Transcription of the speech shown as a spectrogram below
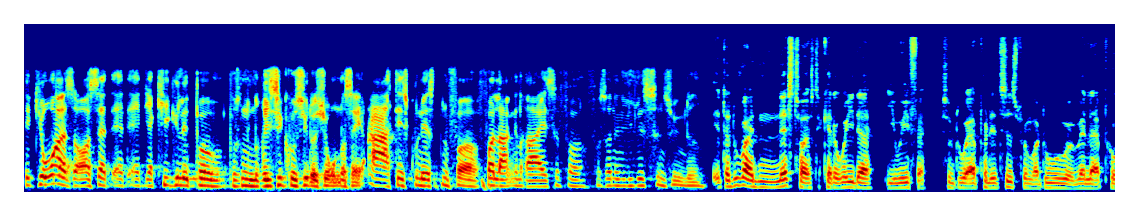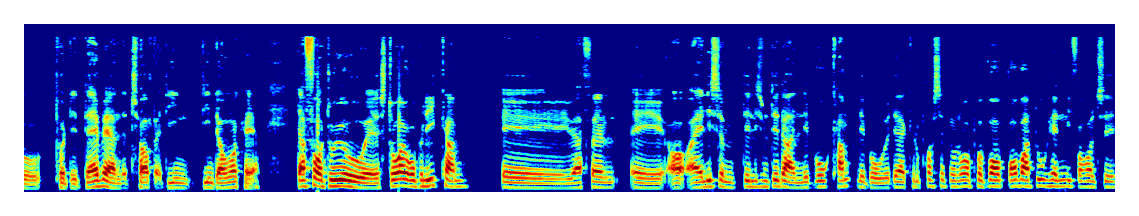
det gjorde altså også, at, at, at jeg kiggede lidt på, på sådan en risikosituation og sagde, ah, det skulle næsten for, for lang en rejse for, for sådan en lille sandsynlighed. Da du var i den næsthøjeste kategori der i UEFA, som du er på det tidspunkt, hvor du vel er på, på det daværende top af din, din dommerkarriere, der får du jo øh, store Europa League-kampe, øh, i hvert fald, øh, og, og er ligesom, det er ligesom det, der er niveau, kampniveauet der. Kan du prøve at sætte nogle ord på, hvor, hvor var du henne i forhold til,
